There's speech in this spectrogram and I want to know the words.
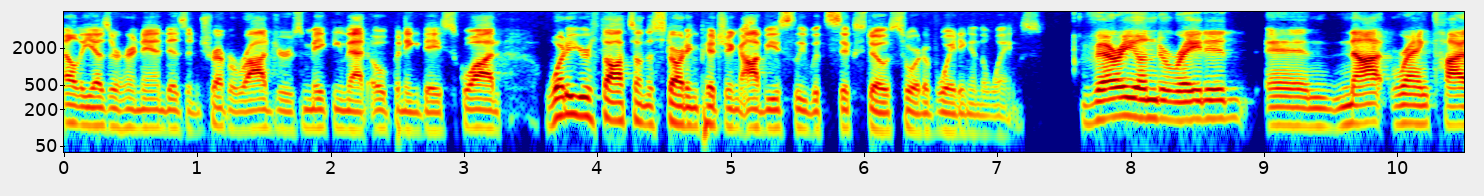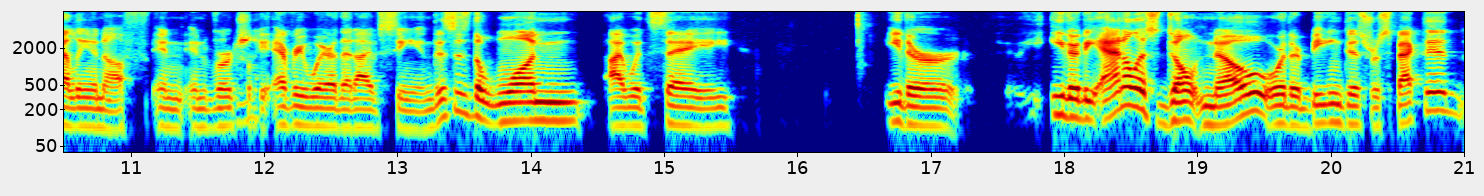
Elieser Hernandez, and Trevor Rogers making that opening day squad. What are your thoughts on the starting pitching? Obviously, with Sixto sort of waiting in the wings very underrated and not ranked highly enough in in mm-hmm. virtually everywhere that I've seen. This is the one I would say either either the analysts don't know or they're being disrespected.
